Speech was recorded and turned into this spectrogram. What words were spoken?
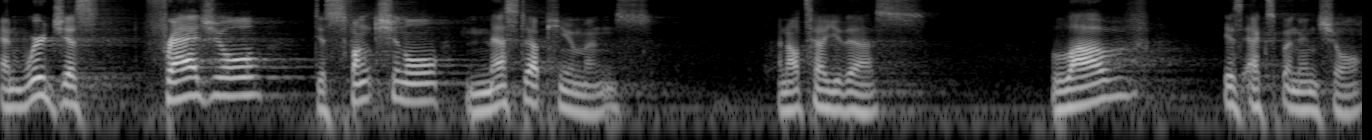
and we're just fragile, dysfunctional, messed up humans. And I'll tell you this love is exponential.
